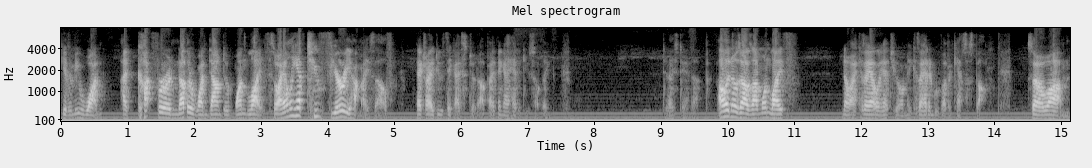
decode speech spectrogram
giving me one. I cut for another one down to one life, so I only have two fury on myself. Actually, I do think I stood up. I think I had to do something. Did I stand up? All I know is I was on one life. No, because I, I only had two on me because I had to move up and cast a spell. So, um,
